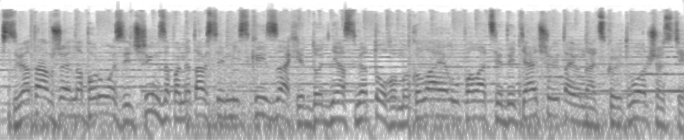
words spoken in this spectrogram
Свята вже на порозі. Чим запам'ятався міський захід до Дня Святого Миколая у палаці дитячої та юнацької творчості.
